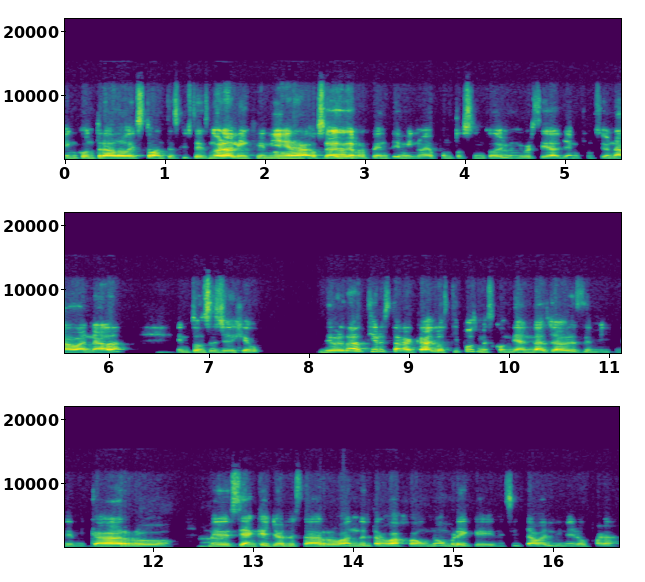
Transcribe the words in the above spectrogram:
encontrado esto antes que ustedes. No era la ingeniera, o sea, de repente mi 9.5 de la universidad ya no funcionaba, nada. Entonces yo dije, de verdad quiero estar acá. Los tipos me escondían las llaves de mi, de mi carro, me decían que yo le estaba robando el trabajo a un hombre que necesitaba el dinero para,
